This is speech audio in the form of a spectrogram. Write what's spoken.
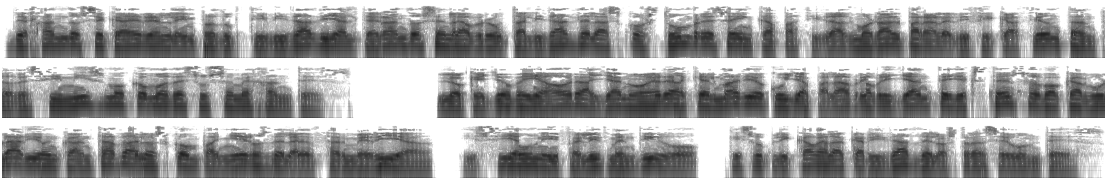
dejándose caer en la improductividad y alterándose en la brutalidad de las costumbres e incapacidad moral para la edificación tanto de sí mismo como de sus semejantes. Lo que yo veía ahora ya no era aquel Mario cuya palabra brillante y extenso vocabulario encantaba a los compañeros de la enfermería, y sí a un infeliz mendigo, que suplicaba la caridad de los transeúntes.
